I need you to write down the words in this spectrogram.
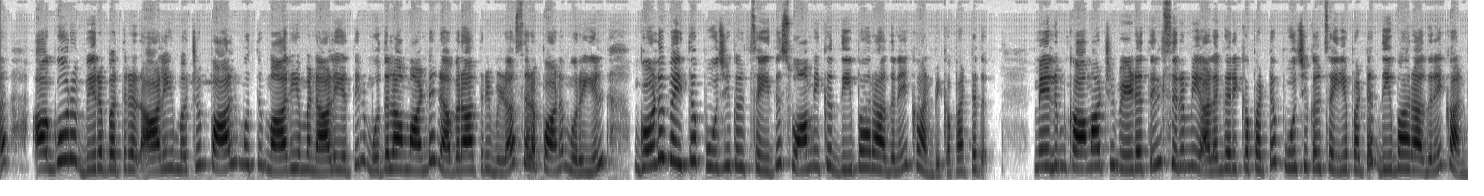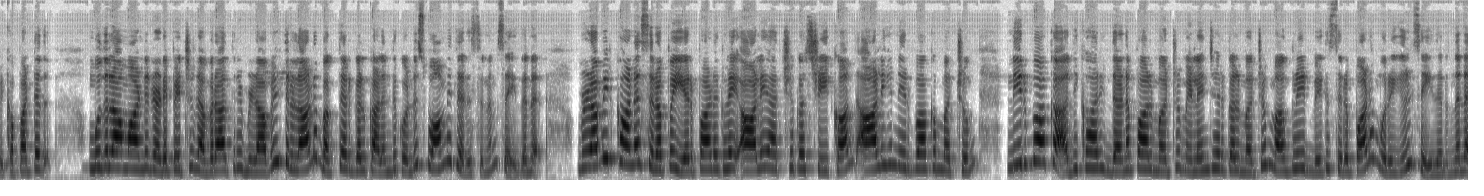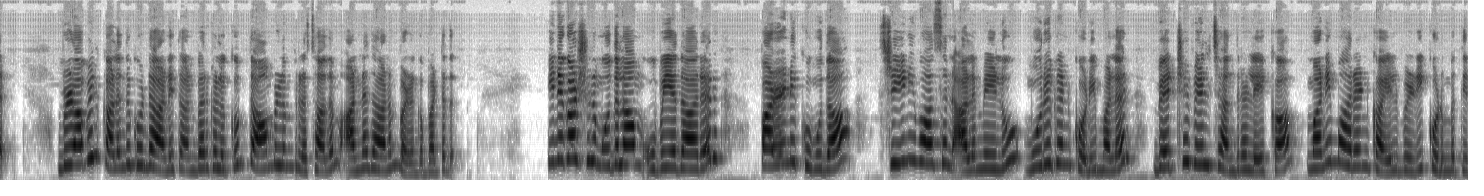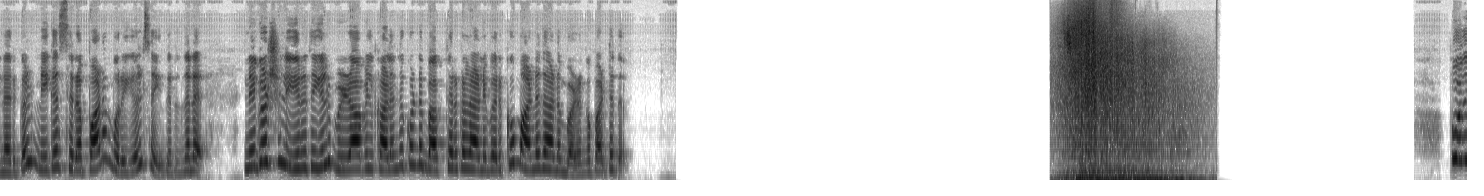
அகோர வீரபத்ரர் ஆலயம் மற்றும் பால்முத்து மாரியம்மன் ஆலயத்தில் முதலாம் ஆண்டு நவராத்திரி விழா சிறப்பான முறையில் கொலு வைத்து பூஜைகள் செய்து சுவாமிக்கு தீபாராதனை காண்பிக்கப்பட்டது. மேலும் காமாட்சி வேடத்தில் சிறுமி அலங்கரிக்கப்பட்டு பூஜைகள் செய்யப்பட்ட தீபாராதனை காண்பிக்கப்பட்டது. முதலாம் ஆண்டு நடைபெற்ற நவராத்திரி விழாவில் திரளான பக்தர்கள் கலந்து கொண்டு சுவாமி தரிசனம் செய்தனர். விழாவிற்கான சிறப்பு ஏற்பாடுகளை ஆலய அர்ச்சகர் ஸ்ரீகாந்த் ஆலய நிர்வாகம் மற்றும் நிர்வாக அதிகாரி தனபால் மற்றும் இளைஞர்கள் மற்றும் மகளிர் வெகு சிறப்பான முறையில் செய்திருந்தனர். விழாவில் கலந்து கொண்ட அனைத்து அன்பர்களுக்கும் தாம்பூலம் பிரசாதம் அன்னதானம் வழங்கப்பட்டது. இந்நிகழ்ச்சியில் முதலாம் உபயதாரர் பழனி குமுதா ஸ்ரீனிவாசன் அலமேலு முருகன் கொடிமலர் வெற்றிவேல் சந்திரலேகா மணிமாறன் கயல்விழி குடும்பத்தினர்கள் மிக சிறப்பான முறையில் செய்திருந்தனர். நிகழ்ச்சியில் இறுதியில் விழாவில் கலந்து கொண்ட பக்தர்கள் அனைவருக்கும் அன்னதானம் வழங்கப்பட்டது.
